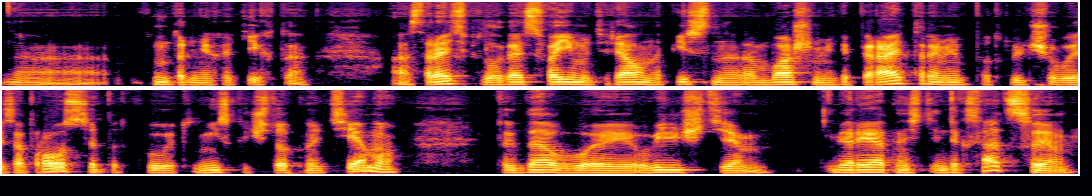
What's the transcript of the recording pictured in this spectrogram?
внутренних каких-то, а старайтесь предлагать свои материалы, написанные там вашими копирайтерами под ключевые запросы, под какую-то низкочастотную тему. Тогда вы увеличите вероятность индексации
